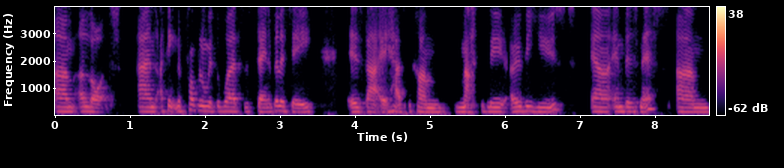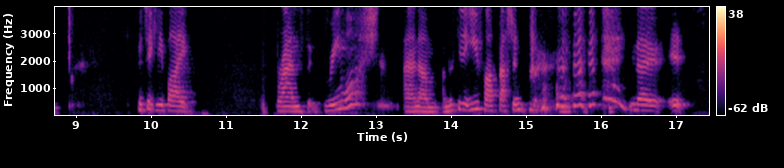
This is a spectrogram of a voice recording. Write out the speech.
um, a lot. And I think the problem with the word sustainability is that it has become massively overused uh, in business, um, particularly by brands that greenwash. And um, I'm looking at you, fast fashion. you know, it's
